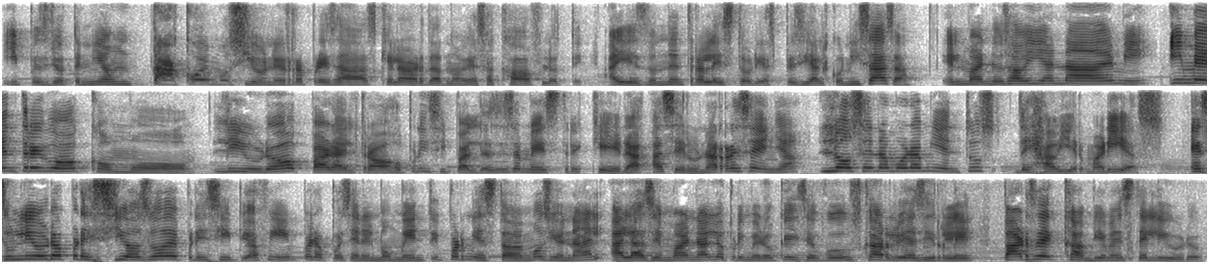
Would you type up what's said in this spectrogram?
y pues yo tenía un taco de emociones represadas que la verdad no había sacado a flote. Ahí es donde entra la historia especial con Isasa. El man no sabía nada de mí y me entregó como libro para el trabajo principal de ese semestre, que era hacer una reseña, Los enamoramientos de Javier Marías. Es un libro precioso de principio a fin, pero pues en el momento y por mi estado emocional, a la semana lo primero que hice fue buscarlo y decirle, parce, cámbiame este libro.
